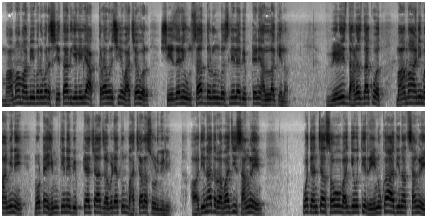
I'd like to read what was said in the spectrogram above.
मामा मामीबरोबर शेतात गेलेल्या अकरा वर्षीय भाच्यावर शेजारी उसात दडून बसलेल्या बिबट्याने हल्ला केला. वेळीच धाडस दाखवत मामा आणि मामीने मोठ्या हिमतीने बिबट्याच्या जबड्यातून भाच्याला सोडविले. आदिनाथ रभाजी सांगळे व त्यांच्या सौभाग्यवती रेणुका आदिनाथ सांगळे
